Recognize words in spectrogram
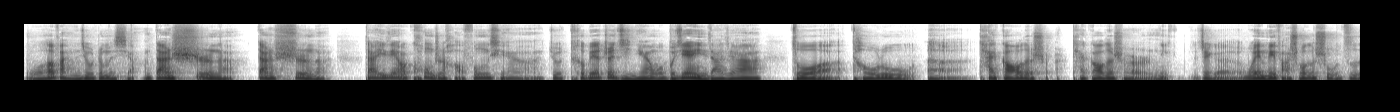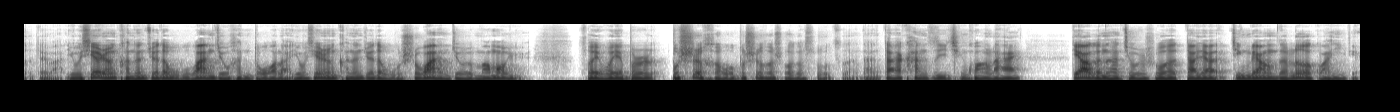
我反正就这么想，但是呢，但是呢，大家一定要控制好风险啊！就特别这几年，我不建议大家做投入呃太高的事儿，太高的事儿，你这个我也没法说个数字，对吧？有些人可能觉得五万就很多了，有些人可能觉得五十万就毛毛雨，所以我也不是不适合，我不适合说个数字，但大家看自己情况来。第二个呢，就是说大家尽量的乐观一点。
